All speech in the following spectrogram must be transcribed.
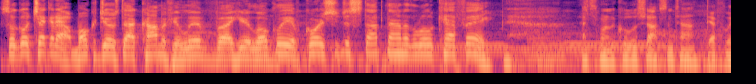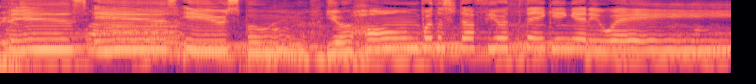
So go check it out, mochajoes.com. If you live uh, here locally, of course, you just stop down at the little cafe. That's one of the coolest shops in town. Definitely is. This is Ear Spoon, your home for the stuff you're thinking anyway.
